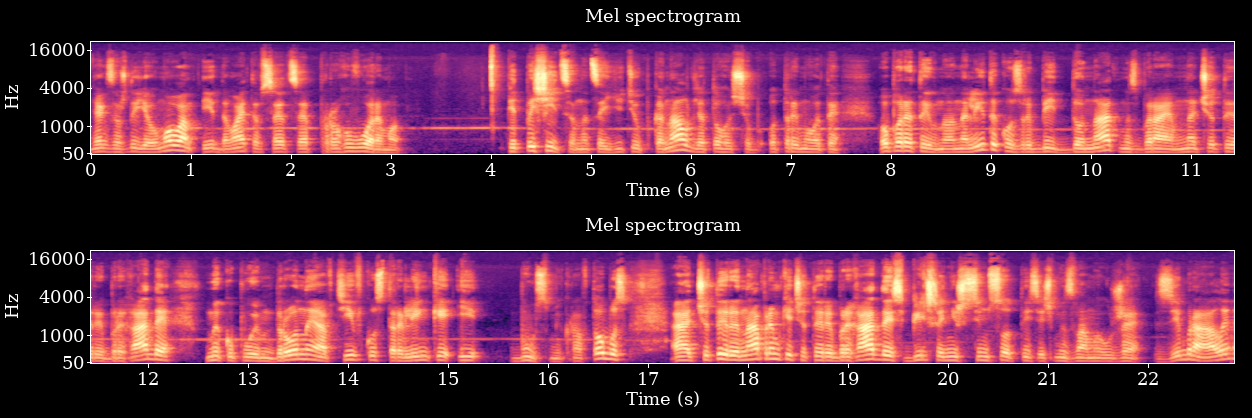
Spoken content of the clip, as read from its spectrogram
Як завжди, є умова, і давайте все це проговоримо. Підпишіться на цей YouTube канал для того, щоб отримувати оперативну аналітику. Зробіть донат. Ми збираємо на 4 бригади. Ми купуємо дрони, автівку, старлінки і бус, мікроавтобус. Е, Чотири напрямки, чотири бригади. Більше ніж 700 тисяч ми з вами вже зібрали.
